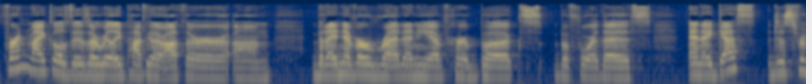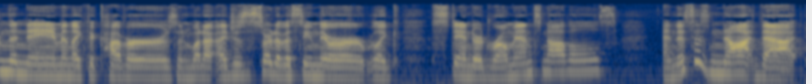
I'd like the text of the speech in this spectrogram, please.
Fern Michaels is a really popular author um but I never read any of her books before this. And I guess just from the name and like the covers and what I, I just sort of assumed they were like standard romance novels. And this is not that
